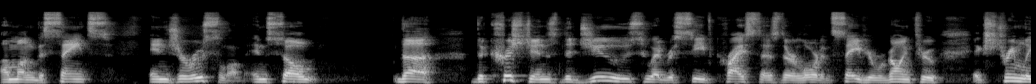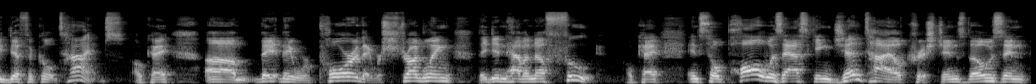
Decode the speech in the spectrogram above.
among the saints in Jerusalem. And so the the Christians, the Jews who had received Christ as their Lord and Savior, were going through extremely difficult times. Okay. Um, they, they were poor. They were struggling. They didn't have enough food. Okay. And so Paul was asking Gentile Christians, those in,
